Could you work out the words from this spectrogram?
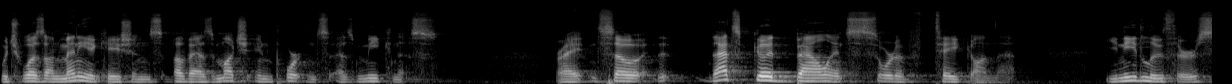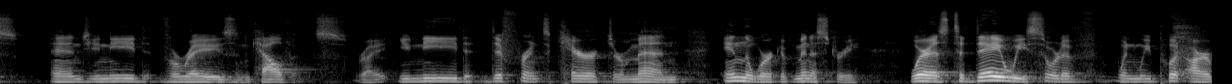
which was on many occasions of as much importance as meekness. Right? And so that's good balance sort of take on that. You need Luthers and you need Varets and Calvins, right? You need different character men in the work of ministry. Whereas today we sort of when we put our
